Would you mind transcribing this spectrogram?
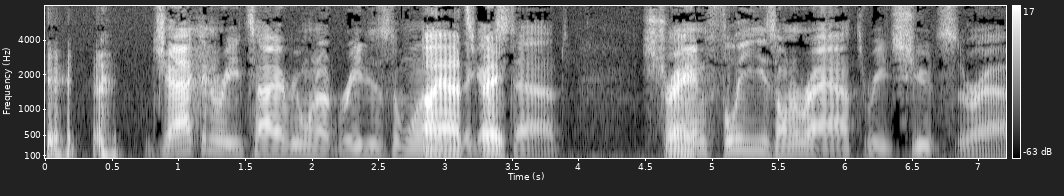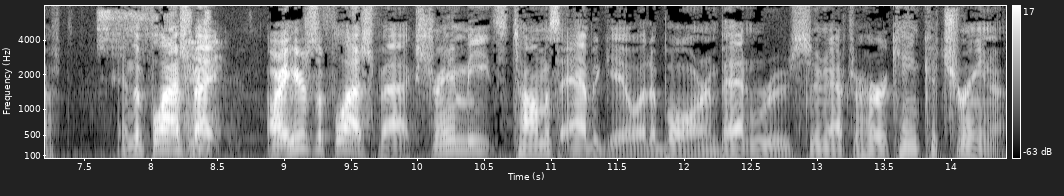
Jack and Reed tie everyone up. Reed is the one Oh, yeah, that got right. stabbed. Strand Right. flees on a raft. Reed shoots the raft. And the flashback. All right, here's the flashback. Strand meets Thomas Abigail at a bar in Baton Rouge soon after Hurricane Katrina.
